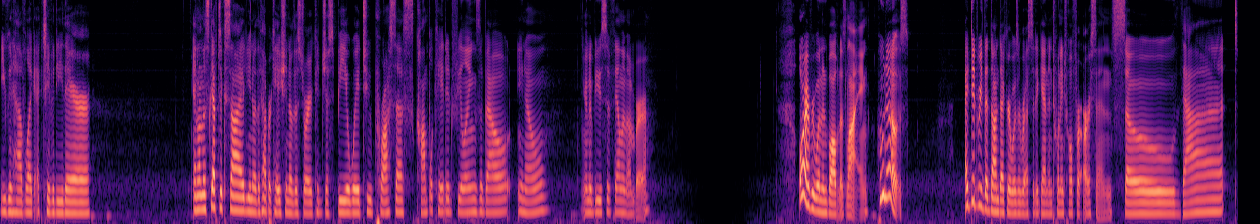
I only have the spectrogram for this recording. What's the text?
you can have like activity there and on the skeptic side, you know, the fabrication of the story could just be a way to process complicated feelings about, you know, an abusive family member. Or everyone involved is lying. Who knows? I did read that Don Decker was arrested again in 2012 for arson, so that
